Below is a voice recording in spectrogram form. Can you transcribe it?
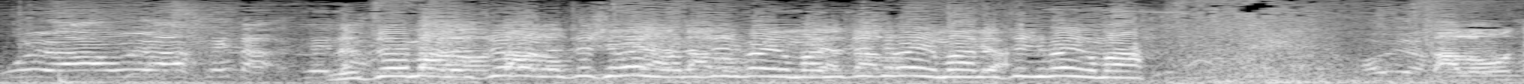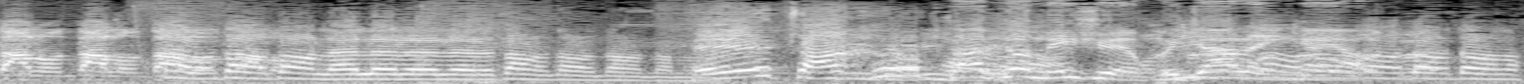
我有啊我有啊，可以打可以打。能追吗？能追吗？能追？能追青冠有吗？能追青冠有吗？能追青冠有吗？大龙大龙大龙大龙大龙大龙，来来来来来，大龙大龙大龙大龙。哎，扎克扎克没血，回家了应该要。大龙大龙大龙。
